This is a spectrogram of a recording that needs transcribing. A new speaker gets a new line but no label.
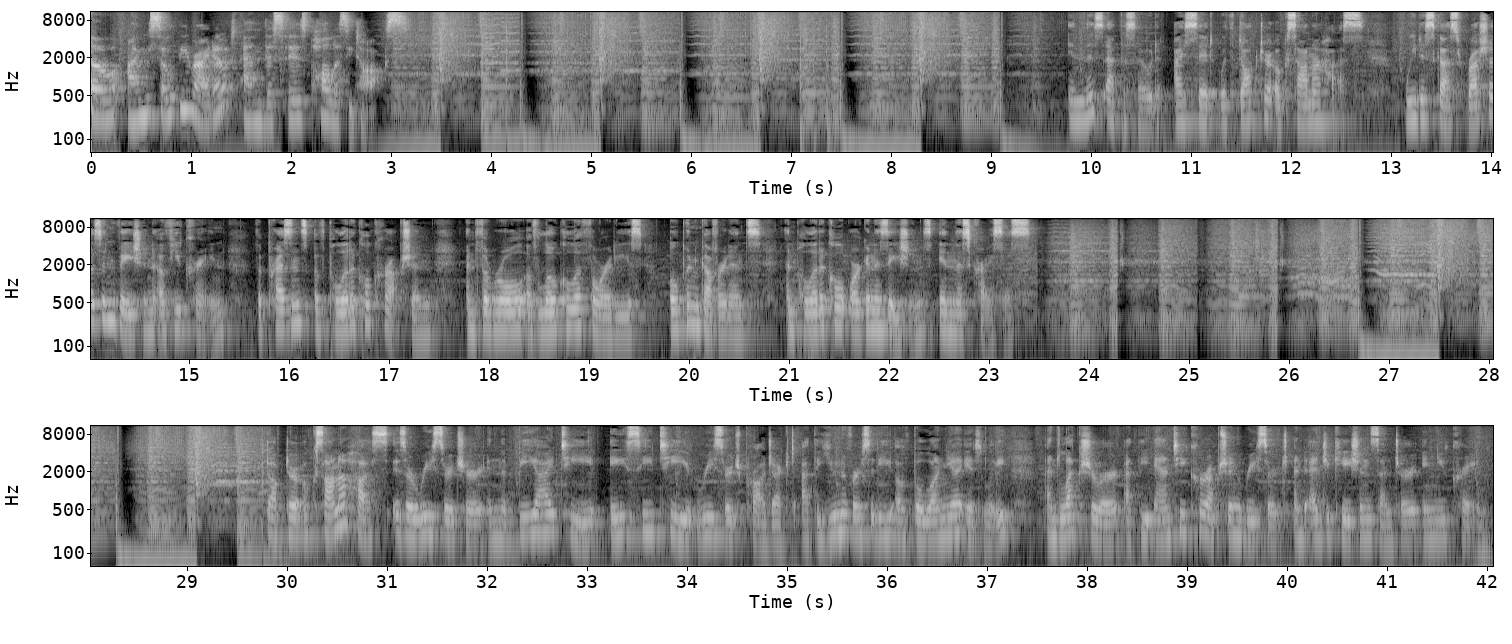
Hello, I'm Sophie Rideout, and this is Policy Talks.
In this episode, I sit with Dr. Oksana Huss. We discuss Russia's invasion of Ukraine, the presence of political corruption, and the role of local authorities, open governance, and political organizations in this crisis. Dr. Oksana Huss is a researcher in the BIT ACT research project at the University of Bologna, Italy, and lecturer at the Anti Corruption Research and Education Center in Ukraine.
